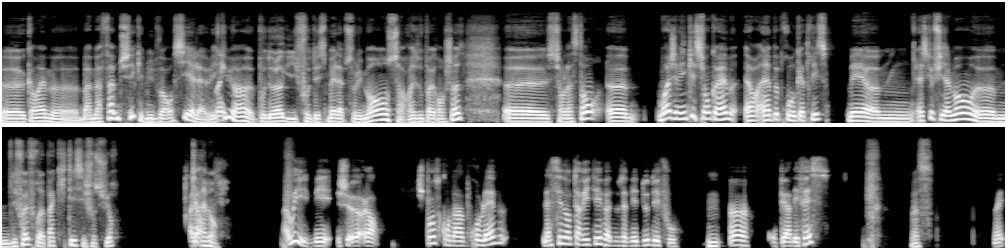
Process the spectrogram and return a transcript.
euh, quand même, bah, ma femme, tu sais, qui est venue te voir aussi, elle a vécu, hein, podologue, il faut des semelles absolument, ça résout pas grand chose, euh, sur l'instant. Euh, moi, j'avais une question quand même, alors elle est un peu provocatrice, mais euh, est-ce que finalement, euh, des fois, il faudrait pas quitter ses chaussures? Alors, Carrément. Ah oui, mais je, alors, je pense qu'on a un problème. La sédentarité va nous amener deux défauts. Mm. Un, on perd des fesses. Mince. Ouais.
